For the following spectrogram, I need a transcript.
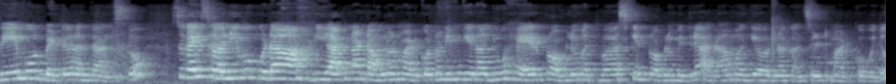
ವೇ ಮೋರ್ ಬೆಟರ್ ಅಂತ ಅನಿಸ್ತು. ಸೊ ಗೈಸ್ ನೀವು ಕೂಡ ಈ ಆ್ಯಪ್ನ ಡೌನ್ಲೋಡ್ ಮಾಡಿಕೊಂಡು ನಿಮ್ಗೆ ಏನಾದರೂ ಹೇರ್ ಪ್ರಾಬ್ಲಮ್ ಅಥವಾ ಸ್ಕಿನ್ ಪ್ರಾಬ್ಲಮ್ ಇದ್ದರೆ ಆರಾಮಾಗಿ ಅವ್ರನ್ನ ಕನ್ಸಲ್ಟ್ ಮಾಡ್ಕೋಬೋದು.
